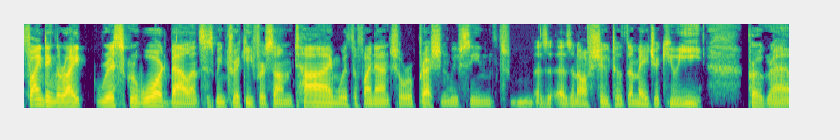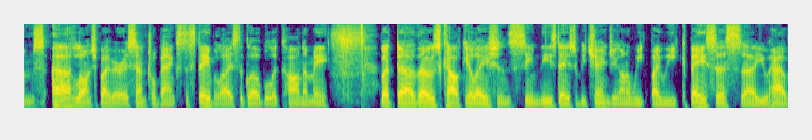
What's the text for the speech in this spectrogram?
Finding the right risk reward balance has been tricky for some time with the financial repression we've seen as, as an offshoot of the major QE programs uh, launched by various central banks to stabilize the global economy. But uh, those calculations seem these days to be changing on a week by week basis. Uh, you have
